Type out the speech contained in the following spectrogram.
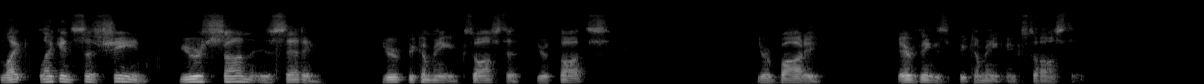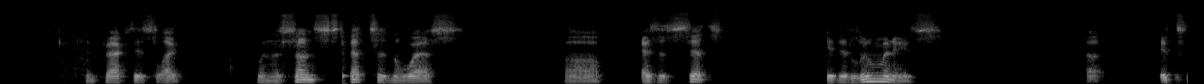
like like in Sesshin, your sun is setting. You're becoming exhausted. Your thoughts, your body, everything is becoming exhausted. In fact, it's like when the sun sets in the west, uh, as it sets, it illuminates. Uh, it's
